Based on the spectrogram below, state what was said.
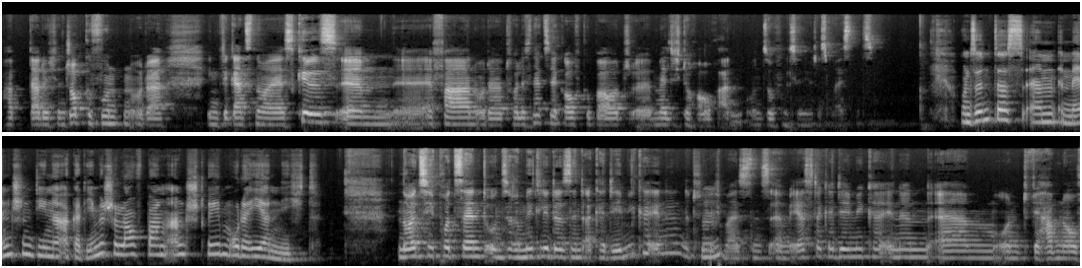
habe dadurch einen Job gefunden oder irgendwie ganz neue Skills ähm, äh, erfahren oder tolles Netzwerk aufgebaut, äh, melde dich doch auch an. Und so funktioniert das meistens. Und sind das ähm, Menschen, die eine akademische Laufbahn anstreben oder eher nicht? 90 Prozent unserer Mitglieder sind AkademikerInnen, natürlich mhm. meistens ähm, ErstakademikerInnen. Ähm, und wir haben auch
